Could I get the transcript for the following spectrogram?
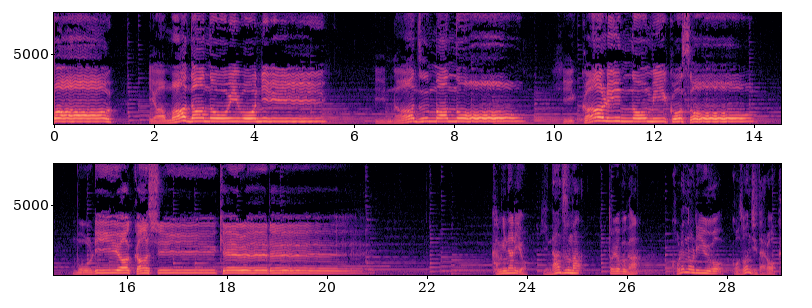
は山田の岩に稲妻の光のみこそ森明かしけれ。雷を稲妻と呼ぶがこれの理由をご存知だろうか？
